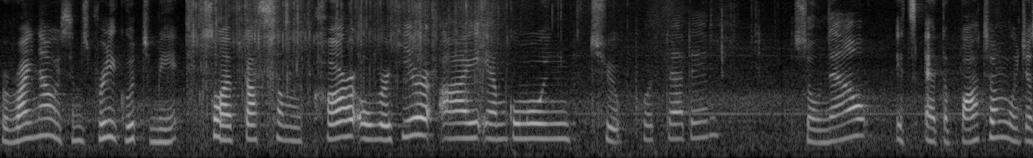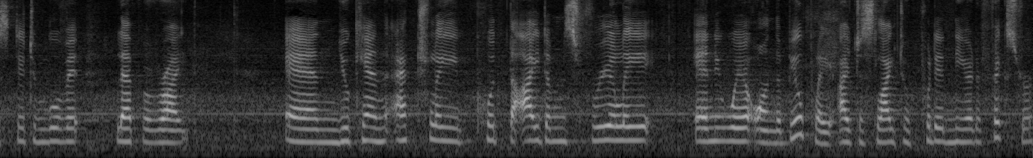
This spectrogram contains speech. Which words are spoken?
But right now it seems pretty good to me. So I've got some car over here. I am going to put that in. So now it's at the bottom. We just need to move it left or right. And you can actually put the items freely anywhere on the build plate. I just like to put it near the fixture.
